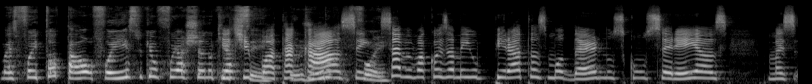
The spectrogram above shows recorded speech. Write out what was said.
Mas foi total, foi isso que eu fui achando que, Que, ia tipo, ser. Atacassem. Sabe, uma coisa meio piratas modernos com sereias, mas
